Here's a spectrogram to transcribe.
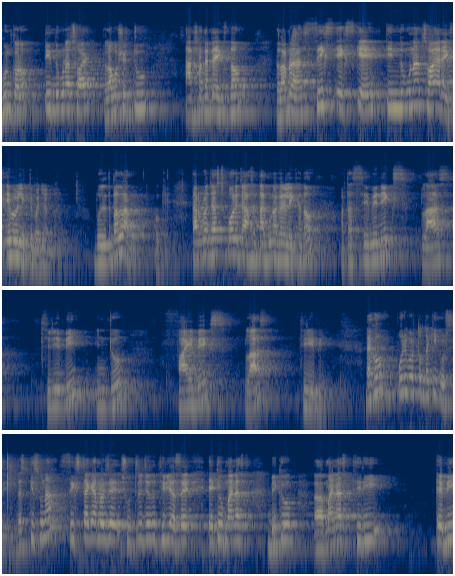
গুণ করো, তিন দুগুণা ছয়, তাহলে অবশ্যই টু আর সাথে একটা এক্স দাও। তাহলে আমরা সিক্স এক্সকে তিন দুগুণা ছয় আর এক্স এভাবে লিখতে পারি আমরা। বুঝতে পারলাম? ওকে তারপর জাস্ট পরে যা আছে তা গুণাকারে লিখে দাও। অর্থাৎ seven x plus three b into five x plus three b দেখো, পরিবর্তনটা কি করছি? জাস্ট কিছু না সিক্সটাকে আমরা ওই যে সূত্রে যেহেতু থ্রি আছে a cube minus b cube minus three a b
